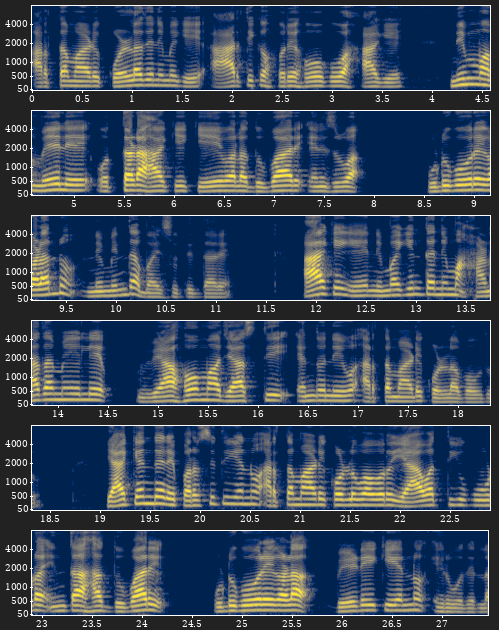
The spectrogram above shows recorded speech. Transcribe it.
ಅರ್ಥ ಮಾಡಿಕೊಳ್ಳದೆ ನಿಮಗೆ ಆರ್ಥಿಕ ಹೊರೆ ಹೋಗುವ ಹಾಗೆ ನಿಮ್ಮ ಮೇಲೆ ಒತ್ತಡ ಹಾಕಿ ಕೇವಲ ದುಬಾರಿ ಎನಿಸುವ ಉಡುಗೊರೆಗಳನ್ನು ನಿಮ್ಮಿಂದ ಬಯಸುತ್ತಿದ್ದಾರೆ. ಆಕೆಗೆ ನಿಮಗಿಂತ ನಿಮ್ಮ ಹಣದ ಮೇಲೆ ವ್ಯಾಹೋಮ ಜಾಸ್ತಿ ಎಂದು ನೀವು ಅರ್ಥ ಮಾಡಿಕೊಳ್ಳಬಹುದು. ಯಾಕೆಂದರೆ ಪರಿಸ್ಥಿತಿಯನ್ನು ಅರ್ಥ ಮಾಡಿಕೊಳ್ಳುವವರು ಯಾವತ್ತಿಗೂ ಕೂಡ ಇಂತಹ ದುಬಾರಿ ಉಡುಗೊರೆಗಳ ಬೇಡಿಕೆಯನ್ನು ಇರುವುದಿಲ್ಲ.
